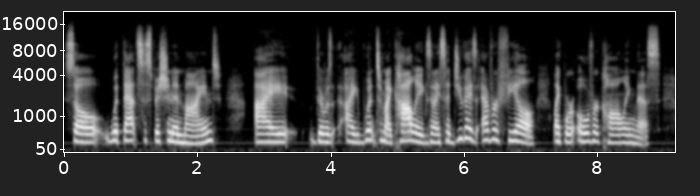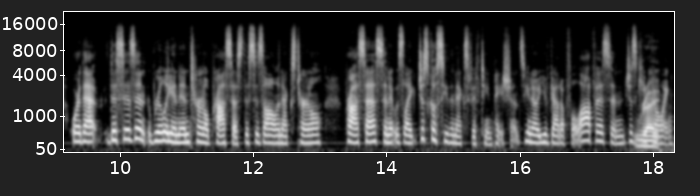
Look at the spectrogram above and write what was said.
So, with that suspicion in mind, I there was I went to my colleagues and I said, "Do you guys ever feel like we're overcalling this or that this isn't really an internal process. This is all an external process?" And it was like, "Just go see the next 15 patients. You know, you've got a full office and just keep Right. going."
